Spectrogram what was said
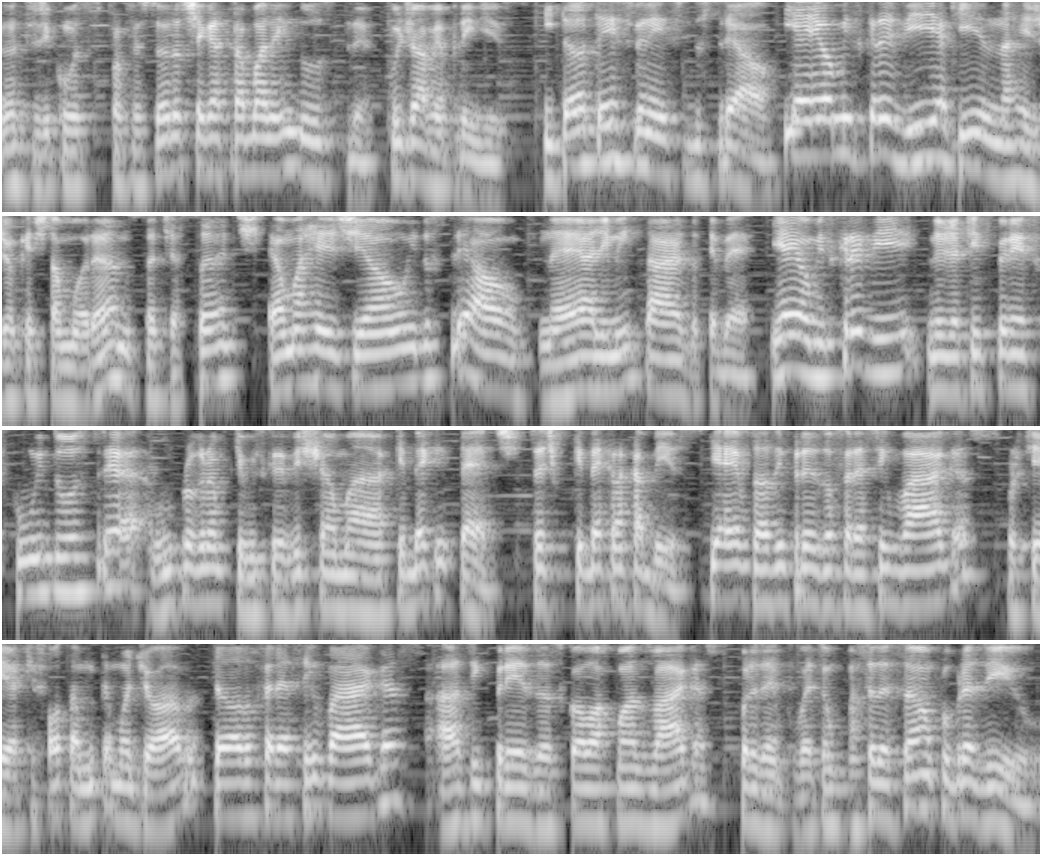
antes de começar a ser professor, eu cheguei a trabalhar em indústria. Fui jovem aprendiz. Então eu tenho experiência industrial. E aí eu me inscrevi aqui na região que a gente tá morando, Saint-Hyacinthe. É uma região industrial, né, alimentar do Quebec. E aí eu me inscrevi, né, eu já tinha experiência com indústria. Um programa que eu me inscrevi chama Quebec in Tech. Você é tipo Quebec na cabeça. E aí as empresas oferecem vagas, porque aqui falta muita mão de obra. Então elas oferecem vagas, as empresas colocam as vagas. Por exemplo, vai ter uma seleção pro Brasil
